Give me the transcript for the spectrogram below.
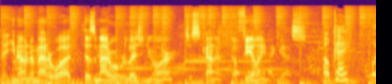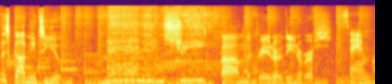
You know, no matter what. Doesn't matter what religion you are. Just kind of a feeling, I guess. Okay. What does God mean to you? I'm the street. Um the creator of the universe. Same,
